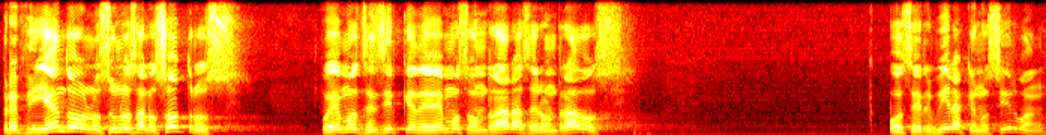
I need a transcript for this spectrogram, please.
prefiriendo los unos a los otros Podemos decir que debemos honrar a ser honrados o servir a que nos sirvan.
